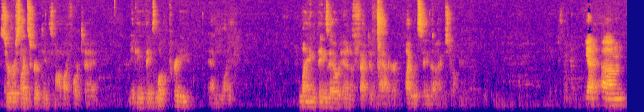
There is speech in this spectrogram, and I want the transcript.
Server side scripting is not my forte. Making things look pretty and like laying things out in an effective manner, I would say that I'm strong. Yeah, um,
